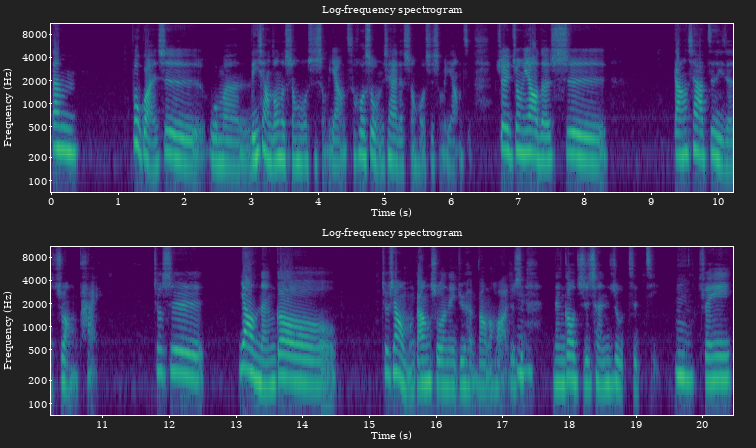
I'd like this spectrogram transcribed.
但不管是我们理想中的生活是什么样子，或是我们现在的生活是什么样子，最重要的是当下自己的状态，就是要能够，就像我们刚刚说的那句很棒的话，就是嗯能够支撑住自己。嗯所以，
